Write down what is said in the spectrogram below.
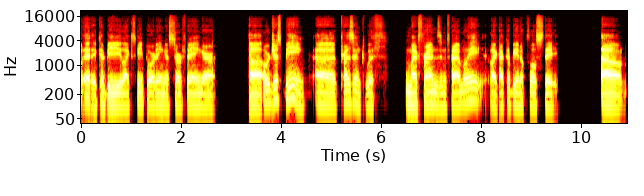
It could be like skateboarding or surfing or uh, or just being uh, present with my friends and family. Like I could be in a flow state. Um,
